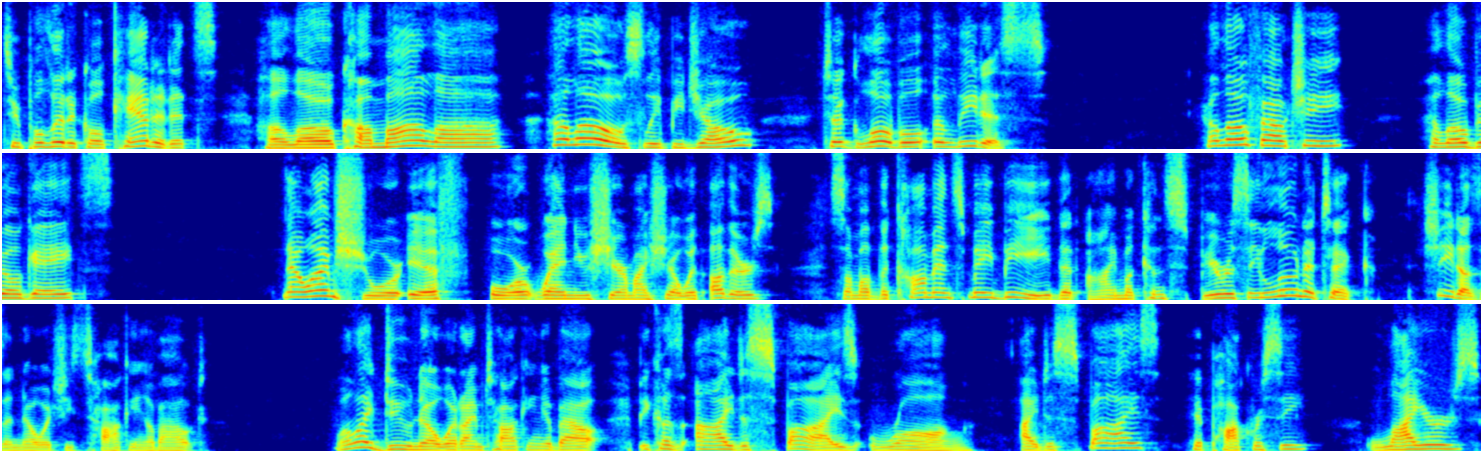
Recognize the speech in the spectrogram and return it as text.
to political candidates hello, Kamala! hello, Sleepy Joe! to global elitists hello, Fauci! hello, Bill Gates! Now, I'm sure if or when you share my show with others, some of the comments may be that I'm a conspiracy lunatic. She doesn't know what she's talking about. Well, I do know what I'm talking about because I despise wrong. I despise hypocrisy, liars,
